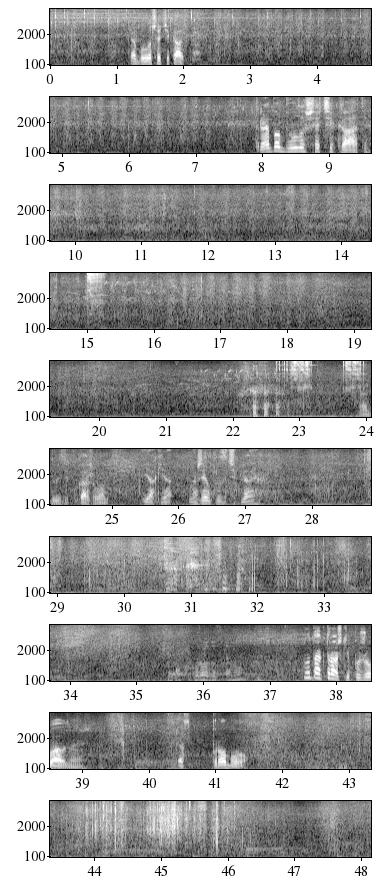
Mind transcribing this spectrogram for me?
Треба було ще чекати. Треба було ще чекати. Друзі, покажу вам, як я наживку зачіпляю. Так. Грозу стянув. Ну так трошки пожував, знаєш. Раз пробував.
